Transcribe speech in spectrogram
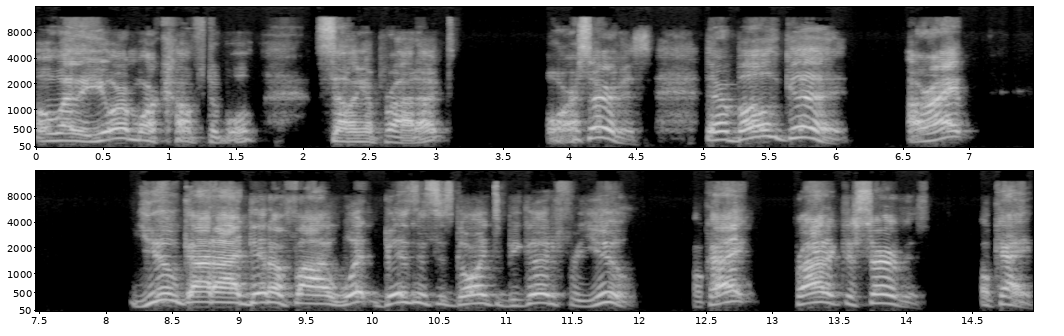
on whether you're more comfortable selling a product or a service. They're both good. All right. You've got to identify what business is going to be good for you. Okay. Product or service. Okay.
